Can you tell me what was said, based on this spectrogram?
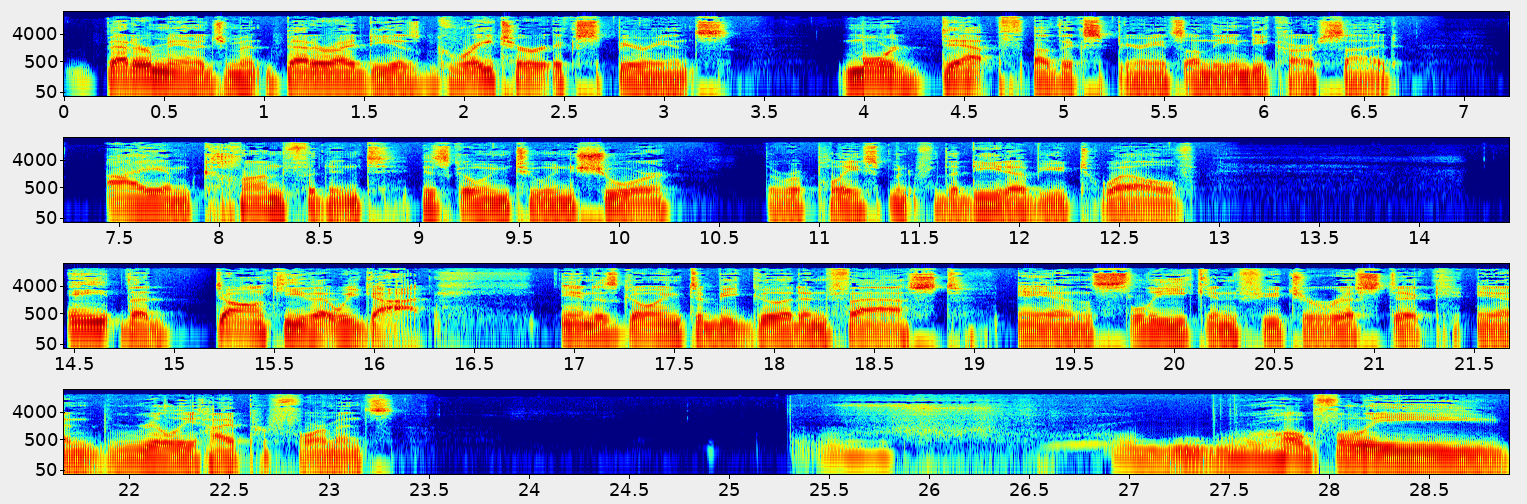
better management, better ideas, greater experience, more depth of experience on the IndyCar side. I am confident is going to ensure the replacement for the DW12 ain't the donkey that we got and is going to be good and fast and sleek and futuristic and really high performance. Hopefully,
